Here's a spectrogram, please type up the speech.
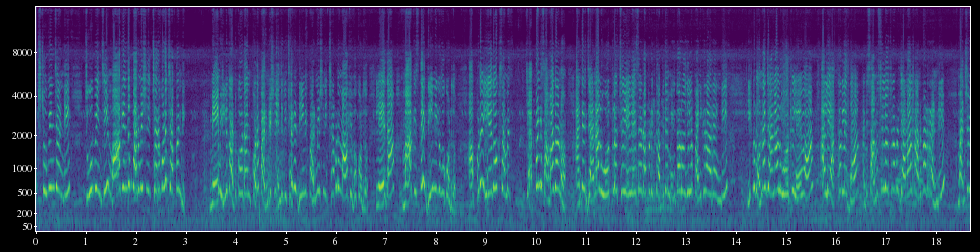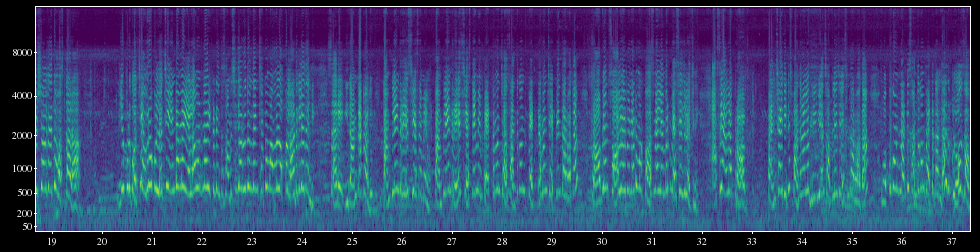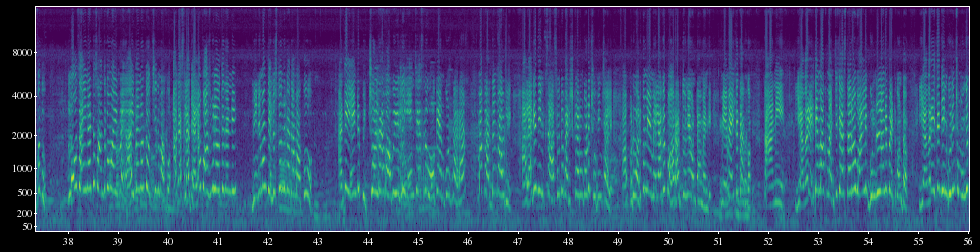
తీసుకొచ్చి చూపించండి. చూపించి మాకెందుకు పర్మిషన్ ఇచ్చారో కూడా చెప్పండి. మేము ఇల్లు కట్టుకోవడానికి కూడా పర్మిషన్ ఎందుకు ఇచ్చారు? దీనికి పర్మిషన్ ఇచ్చినప్పుడు మాకు ఇవ్వకూడదు. లేదా మాకు ఇస్తే దీనికి ఇవ్వకూడదు. అప్పుడు ఏదో ఒక సమస్య చెప్పండి సమాధానం. అంటే జనాలు ఓట్లు వచ్చి వేసేటప్పటికి తప్పితే మిగతా రోజుల్లో పనికి రారండి. ఇక్కడ ఉన్న జనాలు ఓట్లు లేవా? వాళ్ళు ఎక్కర్లేదా? అంటే సమస్యలు వచ్చినప్పుడు జనాలు కనపడరండి. మంచి విషయాలకైతే వస్తారా? ఇప్పుడు వచ్చి ఎవరో ఒకళ్ళు వచ్చి ఏంటమ్మా ఎలా ఉంటున్నారు ఇక్కడ ఇంత సమస్య జరుగుతుందని చెప్పి మమ్మల్ని ఒకళ్ళు అడగలేదండి. సరే ఇదంతా కాదు. కంప్లైంట్ రేస్ చేసాం మేము. కంప్లైంట్ రేస్ చేస్తే మేము పెట్టమని చే- సంతకం పెట్టమని పంచాయతీకి స్పందనలో గ్రీవియన్స్ అప్లై చేసిన తర్వాత ఒప్పుకుంటున్నట్టు సంతకం పెట్టకుండా అది క్లోజ్ అవ్వదు. క్లోజ్ అయినట్టు సంతకం అయిపోయి అయిపోయినట్టు వచ్చింది మాకు. అది అసలు అది ఎలా పాసిబుల్ అవుతుందండి? మినిమం తెలుస్తుంది కదా మాకు. అంటే ఏంటి పిచ్చోళ్ళరా బాబు వీళ్ళు? ఏం చేసినా ఓకే అనుకుంటున్నారా? మాకు అర్థం కావట్లేదు అలాగే దీనికి శాశ్వత పరిష్కారం కూడా చూపించాలి. అప్పటి వరకు మేము ఇలాగే పోరాడుతూనే ఉంటామండి. మేమైతే తగ్గం. కానీ ఎవరైతే మాకు మంచి చేస్తారో వాళ్ళని గుండెల్లోనే పెట్టుకుంటాం. ఎవరైతే దీని గురించి ముందు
